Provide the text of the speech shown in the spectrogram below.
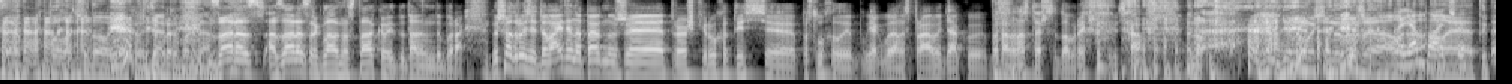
це було чудово. Дякую, дякую, Богдан. Зараз, а зараз рекламна ставка від Богдана Дебурак. Ну що, друзі, давайте, напевно, вже трошки рухатись. Е, послухали, як Богдана справи. Дякую. Богдан, у нас теж все добре, якщо тобі цікаво. Я думаю, що не дуже, але, типу,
